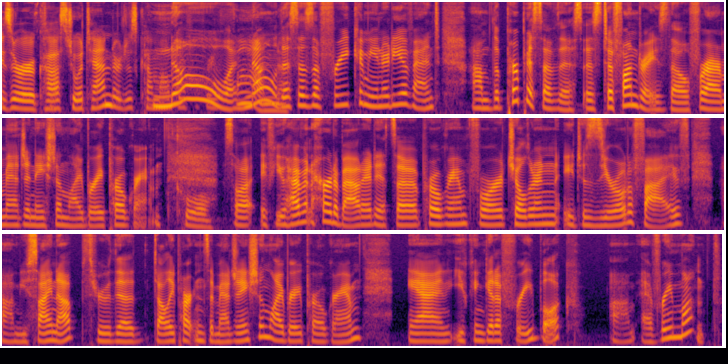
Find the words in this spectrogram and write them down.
Is there a cost to attend or just come No, no. This is a free community event. Um, the purpose of this is to fundraise, though, for our Imagination Library program. Cool. So uh, if you haven't heard about it, it's a program for children ages zero to five. Um, you sign up through the Dolly Parton's Imagination Library program, and you can get a free book um, every month.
